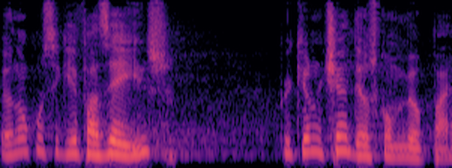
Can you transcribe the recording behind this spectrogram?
Eu não conseguia fazer isso, porque eu não tinha Deus como meu pai.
